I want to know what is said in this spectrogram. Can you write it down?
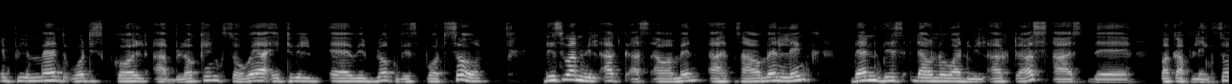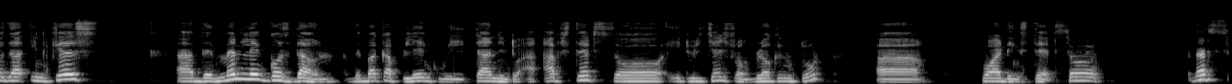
implement what is called a blocking. So where it will uh, will block this port. So this one will act as our main as our main link. Then this downward will act as as the backup link. So that in case uh, the main link goes down, the backup link will turn into an up state. So it will change from blocking to uh, forwarding state. So that's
